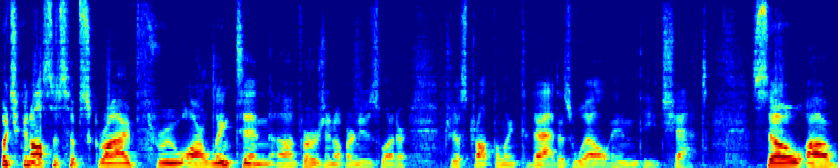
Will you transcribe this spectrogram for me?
But you can also subscribe through our LinkedIn uh, version of our newsletter. Just drop the link to that as well in the chat. So uh,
